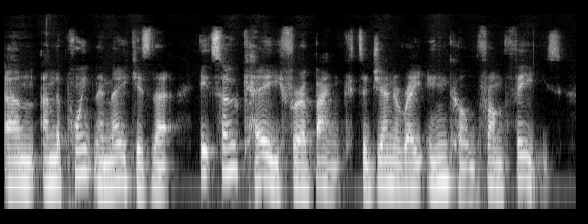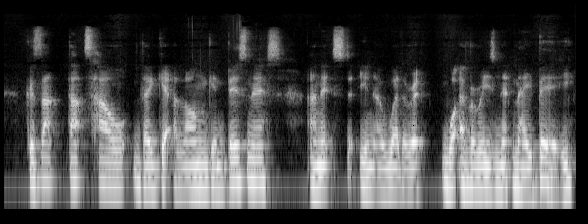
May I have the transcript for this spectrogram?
Um, and the point they make is that it's okay for a bank to generate income from fees because that, that's how they get along in business. And it's, you know, whether it, whatever reason it may be,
